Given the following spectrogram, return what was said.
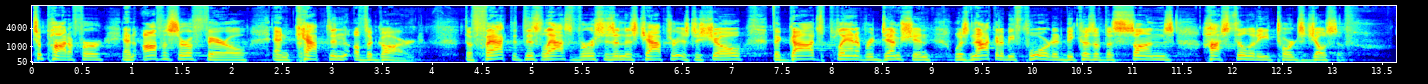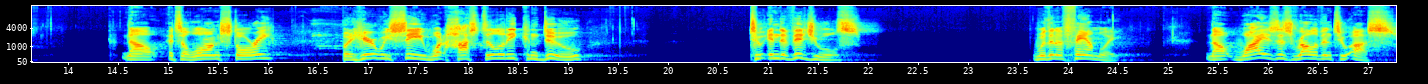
to Potiphar, an officer of Pharaoh and captain of the guard. The fact that this last verse is in this chapter is to show that God's plan of redemption was not going to be thwarted because of the son's hostility towards Joseph. Now, it's a long story, but here we see what hostility can do to individuals within a family. Now, why is this relevant to us?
